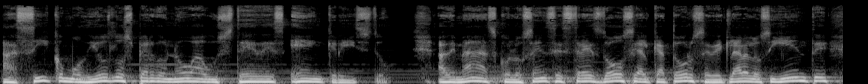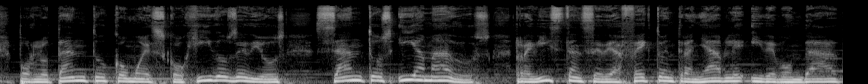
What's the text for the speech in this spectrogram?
así como Dios los perdonó a ustedes en Cristo. Además, Colosenses 3, 12 al 14 declara lo siguiente, por lo tanto, como escogidos de Dios, santos y amados, revístanse de afecto entrañable y de bondad,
